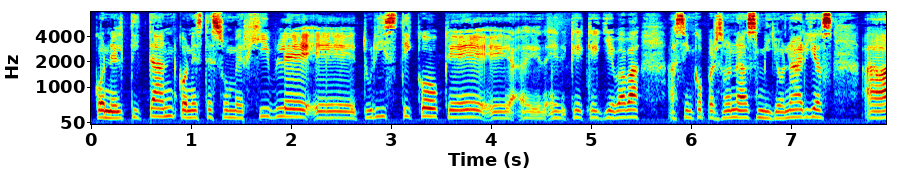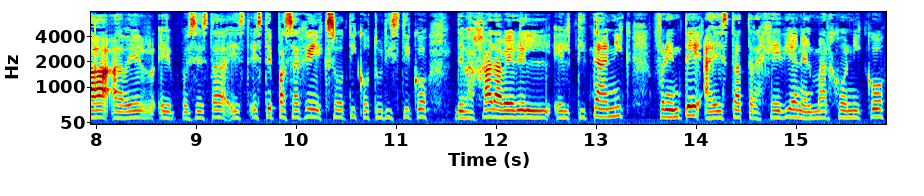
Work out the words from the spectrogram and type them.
con el Titán con este sumergible eh, turístico que, eh, que, que llevaba a cinco personas millonarias a, a ver pues esta este pasaje exótico turístico de bajar a ver el, Titanic frente a esta tragedia en el mar Jónico,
